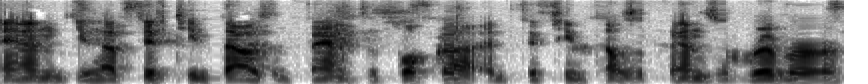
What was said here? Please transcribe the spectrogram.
And you have 15,000 fans of Boca and 15,000 fans of River,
